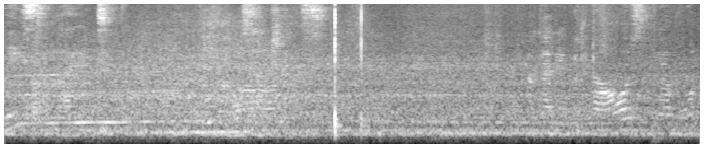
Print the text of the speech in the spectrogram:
Nächster Halt, Und da ging ein der wohnt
